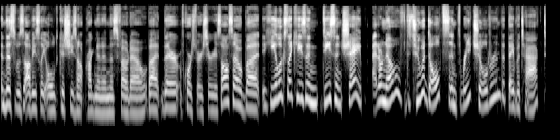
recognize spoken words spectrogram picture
And this was obviously old because she's not pregnant in this photo, but they're, of course, very serious also. But he looks like he's in decent shape. I don't know, the two adults and three children that they've attacked.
